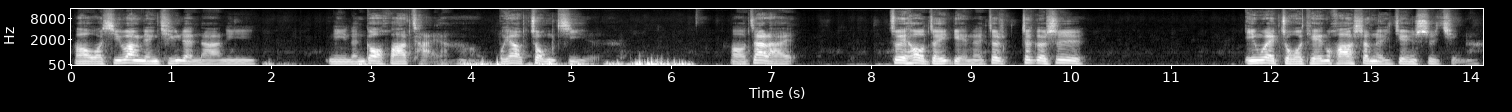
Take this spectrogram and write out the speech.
哦，我希望年轻人呐，你你能够发财啊，不要中计了。哦，再来。最后这一点呢，这这个是因为昨天发生了一件事情啊。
